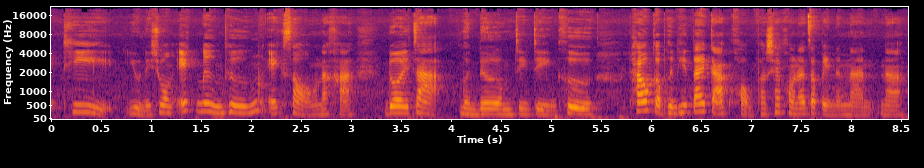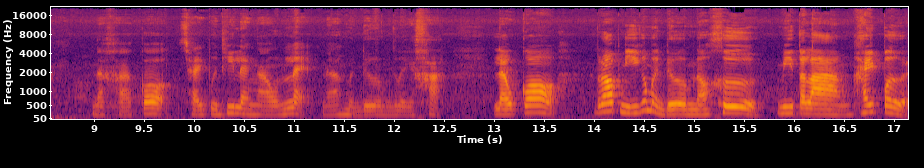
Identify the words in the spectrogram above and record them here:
x ที่อยู่ในช่วง x 1 ถึง x 2นะคะ โดยจะเหมือนเดิมจริงๆ คือเท่ากับพื้นที่ใต้กราฟของฟังก์ชันความน่าจะเป็นนั้นๆนะนะคะ ก็ใช้พื้นที่แรงเงานั่นแหละนะเหมือนเดิมเลยค่ะ แล้วก็รอบนี้ก็เหมือนเดิมเนาะคือ มีตารางให้เปิด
